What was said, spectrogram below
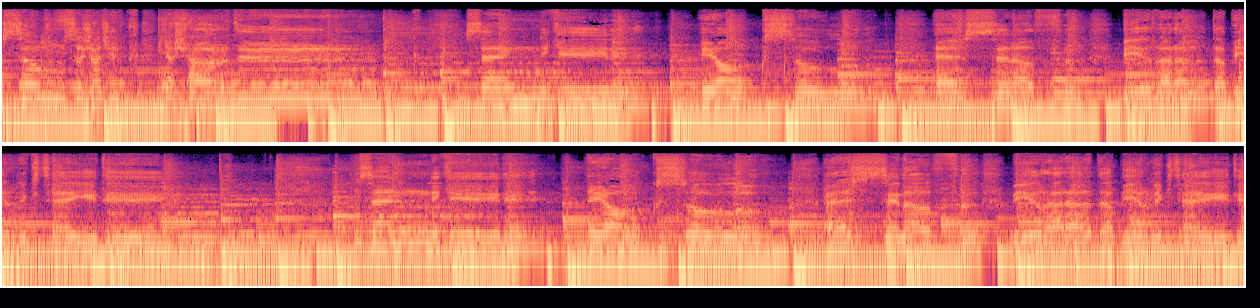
Sımsıcacık yaşardık Zenligini yoksulluk esnafı Bir arada birlikteydik Zenligini yoksulluk esnafı Bir arada birlikteydik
